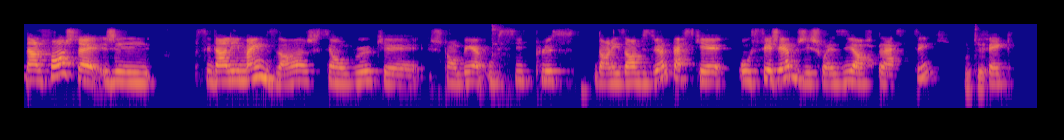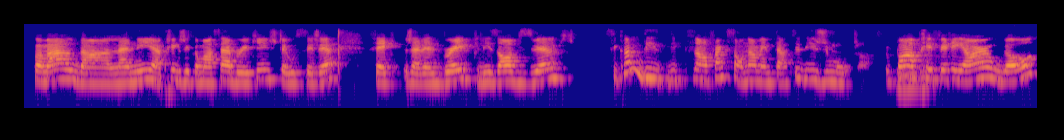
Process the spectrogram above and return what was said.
Dans le fond, j'ai c'est dans les mêmes âges, si on veut, que je suis tombée aussi plus dans les arts visuels parce qu'au cégep, j'ai choisi art plastique. Fait que pas mal dans l'année après que j'ai commencé à breaker, j'étais au cégep. Fait que j'avais le break puis les arts visuels. C'est comme des, petits-enfants qui sont nés en même temps, tu sais, des jumeaux. Genre. Tu peux pas en mhm. préférer un ou l'autre.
